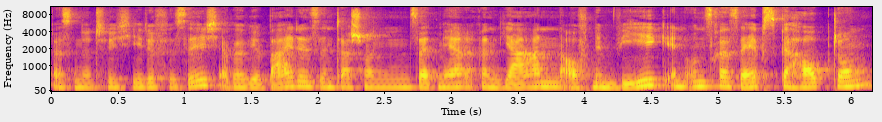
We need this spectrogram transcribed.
also natürlich jede für sich, aber wir beide sind da schon seit mehreren Jahren auf einem Weg in unserer Selbstbehauptung.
